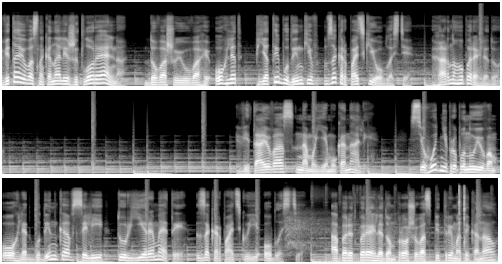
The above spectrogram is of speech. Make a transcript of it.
Вітаю вас на каналі Житло Реально. До вашої уваги огляд п'яти будинків в Закарпатській області. Гарного перегляду. Вітаю вас на моєму каналі. Сьогодні пропоную вам огляд будинка в селі Тур'ї-Ремети Закарпатської області. А перед переглядом прошу вас підтримати канал,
